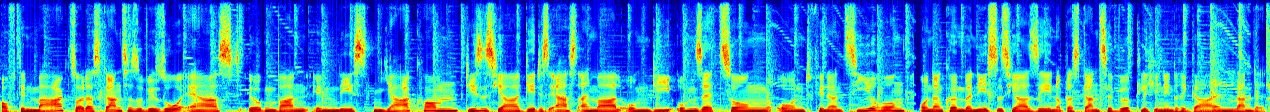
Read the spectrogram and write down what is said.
Auf den Markt soll das Ganze sowieso erst irgendwann im nächsten Jahr kommen. Dieses Jahr geht es erst einmal um die Umsetzung und Finanzierung und dann können wir nächstes Jahr sehen, ob das Ganze wirklich in den Regalen landet.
